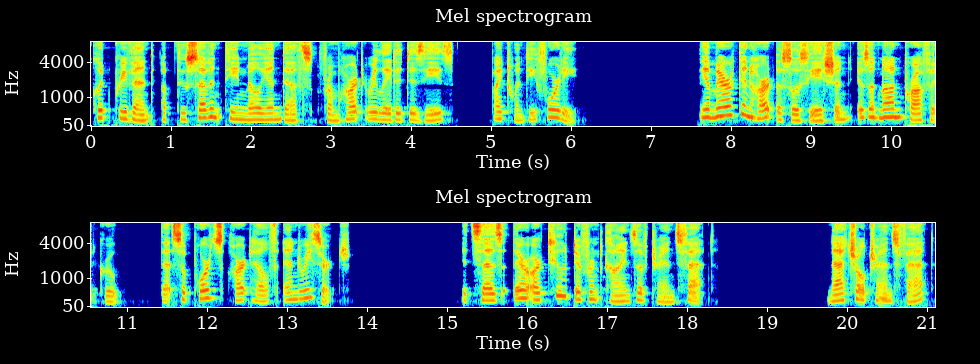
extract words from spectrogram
could prevent up to 17 million deaths from heart related disease by 2040. The American Heart Association is a nonprofit group that supports heart health and research. It says there are two different kinds of trans fat. Natural trans fat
